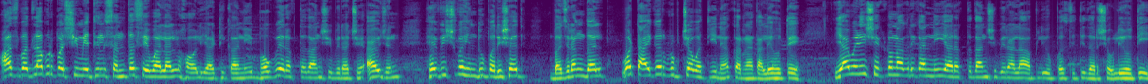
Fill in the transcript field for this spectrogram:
आज बदलापूर पश्चिम येथील संत सेवालाल हॉल या ठिकाणी भव्य रक्तदान शिबिराचे आयोजन हे विश्व हिंदू परिषद बजरंग दल व टायगर ग्रुपच्या वतीनं करण्यात आले होते. यावेळी शेकडो नागरिकांनी या रक्तदान शिबिराला आपली उपस्थिती दर्शवली होती.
